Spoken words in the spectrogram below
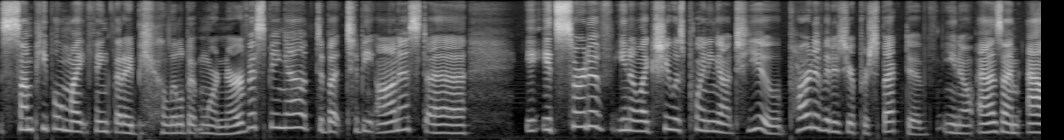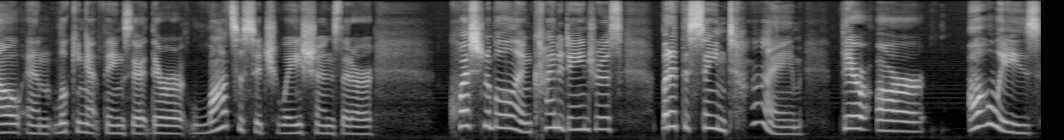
some people might think that I'd be a little bit more nervous being out, but to be honest, uh, it's sort of, you know, like she was pointing out to you, part of it is your perspective. You know, as I'm out and looking at things, there, there are lots of situations that are questionable and kind of dangerous, but at the same time, there are always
